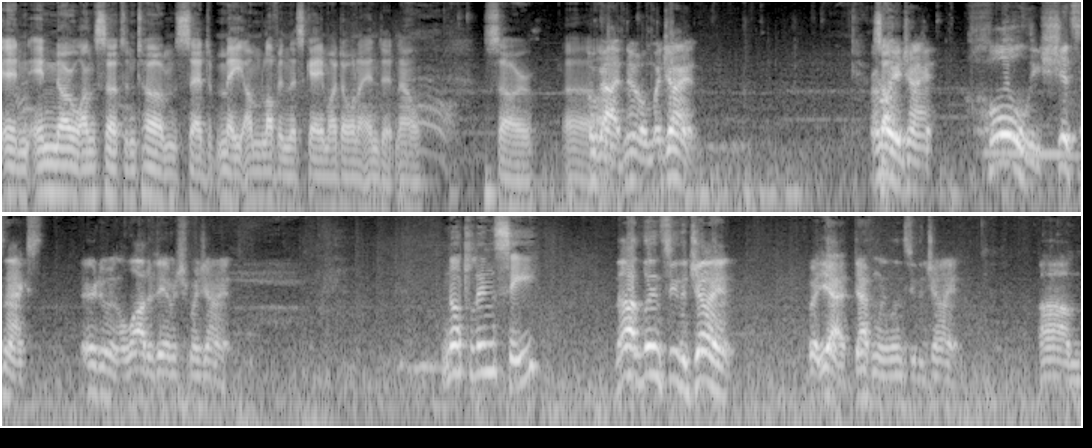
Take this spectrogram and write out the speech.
in in no uncertain terms, said, "Mate, I'm loving this game. I don't want to end it now." So. Uh, Oh god, no, my giant. Run So- away, giant. Holy shit, snacks! They're doing a lot of damage to my giant. Not Lindsay. Not Lindsay the giant, but yeah, definitely Lindsay the giant. Um,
